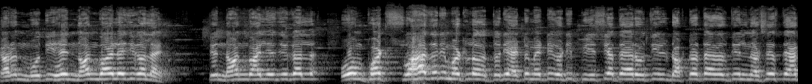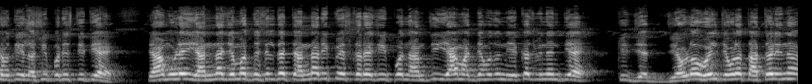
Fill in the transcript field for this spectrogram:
कारण मोदी हे नॉन बायोलॉजिकल आहेत. ते नॉन बायोलॉजिकल ओम फट स्वाहा जरी म्हटलं तरी ॲटोमॅटिक अटी पी एस तयार होतील डॉक्टर तयार होतील नर्सेस तयार होतील अशी परिस्थिती आहे. त्यामुळे यांना जमत नसेल तर त्यांना रिक्वेस्ट करायची. पण आमची या माध्यमातून एकच विनंती आहे की जे जेवढं होईल तेवढं तातडीनं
